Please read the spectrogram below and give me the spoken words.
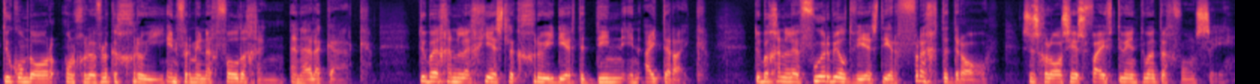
toe kom daar ongelooflike groei en vermenigvuldiging in hulle kerk. Toe begin hulle geestelik groei deur te dien en uit te reik. Toe begin hulle 'n voorbeeld wees deur vrug te dra, soos Galasiërs 5:22 vir ons sê.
